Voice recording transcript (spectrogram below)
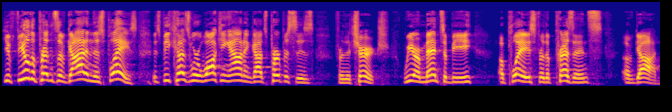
you feel the presence of God in this place. It's because we're walking out in God's purposes for the church. We are meant to be a place for the presence of God.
